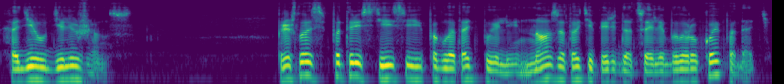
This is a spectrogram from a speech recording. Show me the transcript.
ходил дилижанс. Пришлось потрястись и поглотать пыли, но зато теперь до цели было рукой подать.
